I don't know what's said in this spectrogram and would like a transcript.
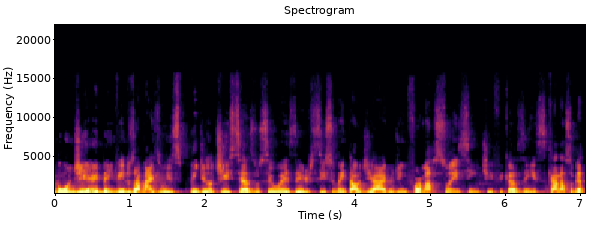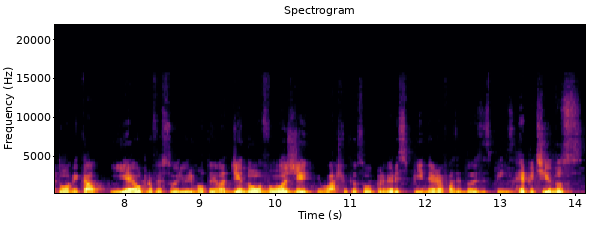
bom dia e bem-vindos a mais um Spin de Notícias, o seu exercício mental diário de informações científicas em escala subatômica. E é o professor Yuri Motoyama de novo hoje. Eu acho que eu sou o primeiro spinner a fazer dois spins repetidos.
